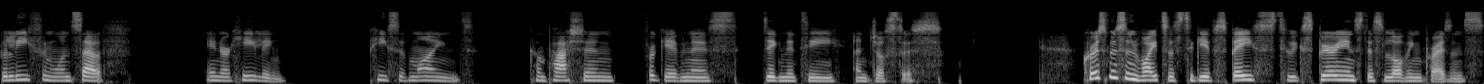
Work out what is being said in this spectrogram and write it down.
belief in oneself, inner healing, peace of mind, compassion, forgiveness, dignity, and justice. Christmas invites us to give space to experience this loving presence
